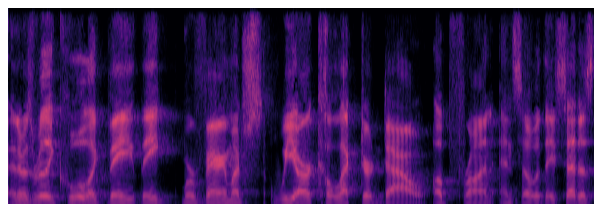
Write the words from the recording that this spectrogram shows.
and it was really cool. Like they they were very much we are collector DAO up front. And so what they said is,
